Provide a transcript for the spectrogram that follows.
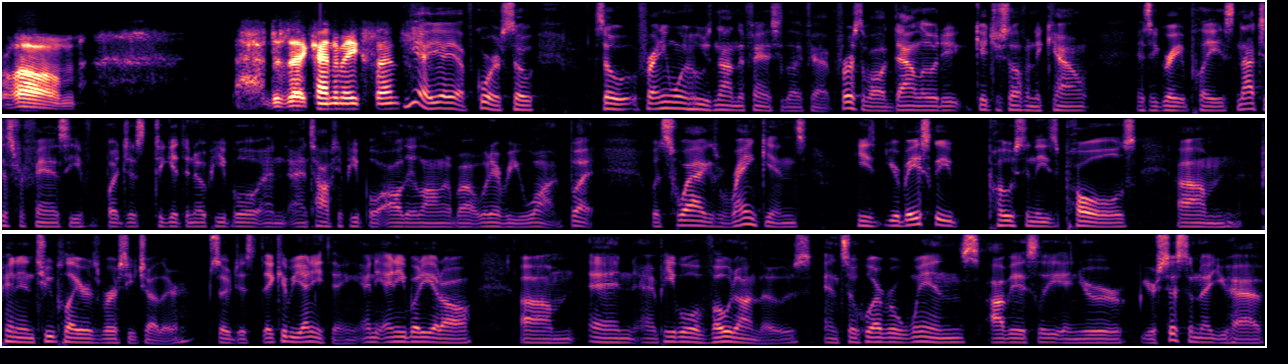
Um, does that kind of make sense? Yeah, yeah, yeah. Of course. So, so for anyone who's not in the Fantasy Life app, first of all, download it, get yourself an account. It's a great place, not just for fantasy, but just to get to know people and, and talk to people all day long about whatever you want. But with Swag's rankings, he's you're basically posting these polls, um, pinning two players versus each other. So just they could be anything, any anybody at all, um, and and people vote on those. And so whoever wins, obviously, in your your system that you have,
